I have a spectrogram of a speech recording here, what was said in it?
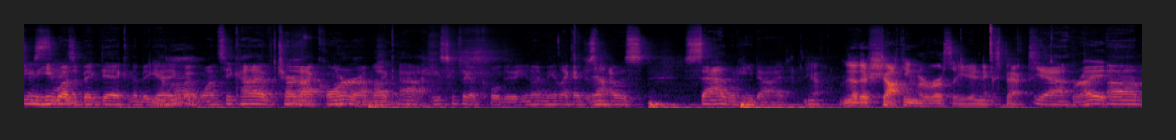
he was a big dick in the beginning, Mhm. but once he kind of turned Yeah. that corner, I'm like, ah, he seems like a cool dude. You know what I mean? Like I just, Yeah. I was sad when he died. yeah, another shocking reversal you didn't expect. Yeah. Right. Um,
